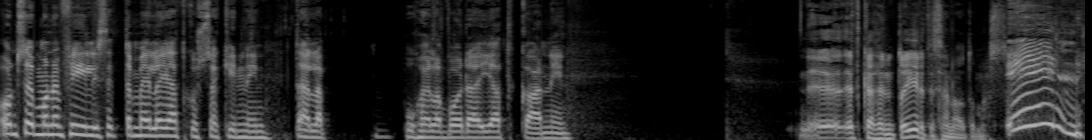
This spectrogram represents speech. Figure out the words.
on semmoinen fiilis, että meillä jatkossakin, niin tällä puheella voidaan jatkaa, niin Etkä sä nyt ole irtisanoutumassa? en,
